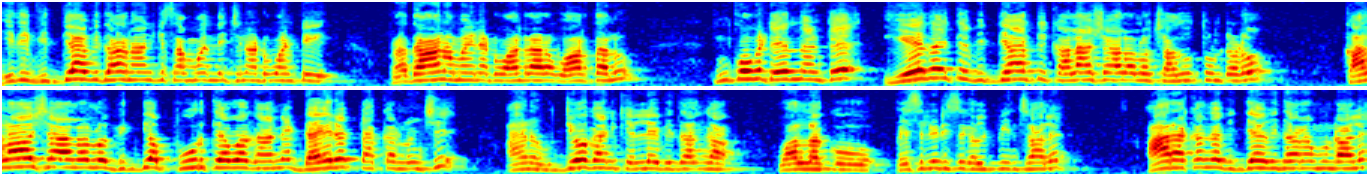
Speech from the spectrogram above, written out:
ఇది విద్యా విధానానికి సంబంధించినటువంటి ప్రధానమైనటువంటి వార్తలు. ఇంకొకటి ఏంటంటే ఏదైతే విద్యార్థి కళాశాలలో చదువుతుంటాడో కళాశాలలో విద్య పూర్తి అవ్వగానే డైరెక్ట్ అక్కడి నుంచి ఆయన ఉద్యోగానికి వెళ్ళే విధంగా వాళ్ళకు ఫెసిలిటీస్ కల్పించాలి. ఆ రకంగా విద్యా విధానం ఉండాలి.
